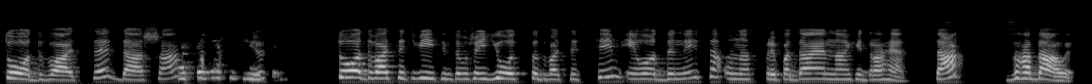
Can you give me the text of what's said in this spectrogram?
120, Даша. 128. 128, тому що йод 127 і одиниця у нас припадає на гідроген. Так? Згадали?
